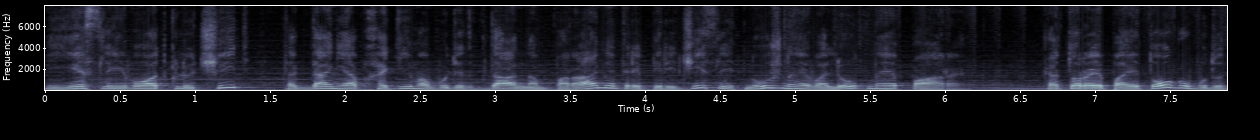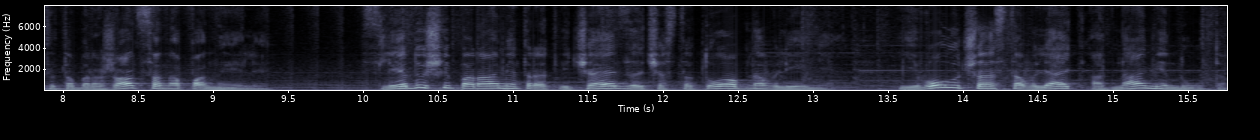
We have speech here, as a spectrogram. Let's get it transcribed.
И если его отключить, тогда необходимо будет в данном параметре перечислить нужные валютные пары, которые по итогу будут отображаться на панели. Следующий параметр отвечает за частоту обновления. Его лучше оставлять 1 минута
